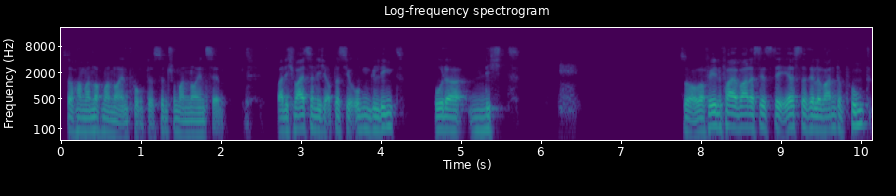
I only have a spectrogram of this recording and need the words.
So, haben wir nochmal neun Punkte. Das sind schon mal 19. Weil ich weiß ja nicht, ob das hier oben gelingt oder nicht. So, aber auf jeden Fall war das jetzt der erste relevante Punkt,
